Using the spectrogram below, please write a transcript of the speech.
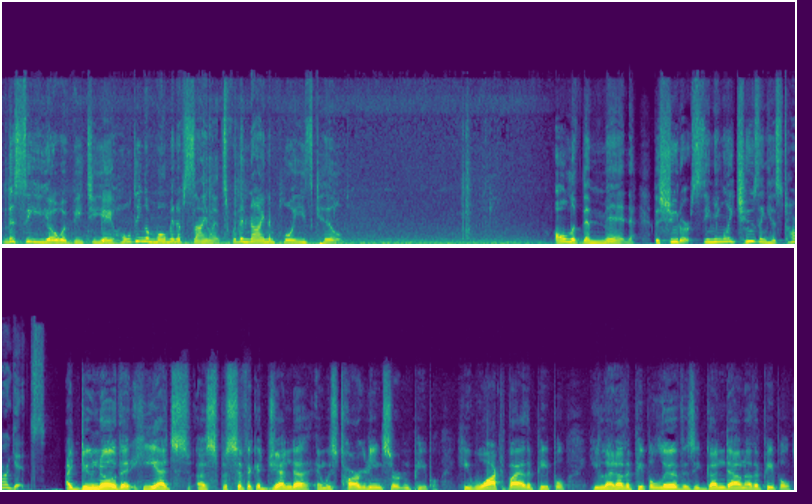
The CEO of VTA holding a moment of silence for the nine employees killed. All of them men, the shooter seemingly choosing his targets. I do know that he had a specific agenda and was targeting certain people. He walked by other people. He let other people live as he gunned down other people.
